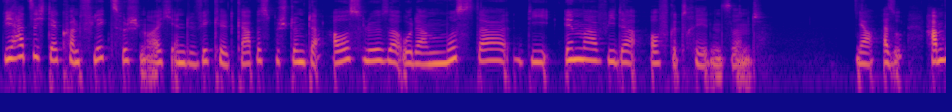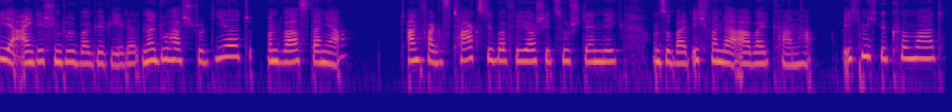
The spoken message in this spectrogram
Wie hat sich der Konflikt zwischen euch entwickelt? Gab es bestimmte Auslöser oder Muster, die immer wieder aufgetreten sind? Ja, also haben wir ja eigentlich schon drüber geredet. Ne? Du hast studiert und warst dann ja anfangs tagsüber für Yoshi zuständig und sobald ich von der Arbeit kam, habe ich mich gekümmert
